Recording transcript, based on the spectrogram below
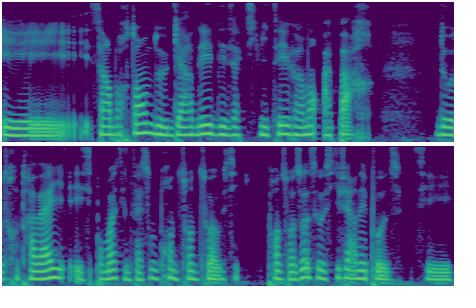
et c'est important de garder des activités vraiment à part de votre travail et pour moi c'est une façon de prendre soin de soi aussi. Prendre soin de soi c'est aussi faire des pauses, c'est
